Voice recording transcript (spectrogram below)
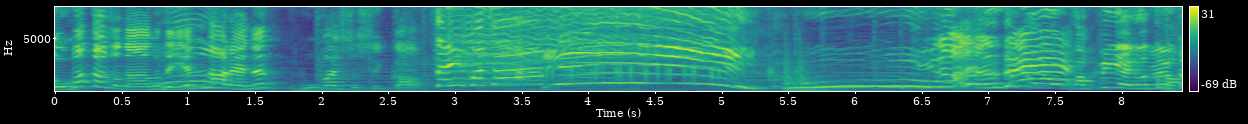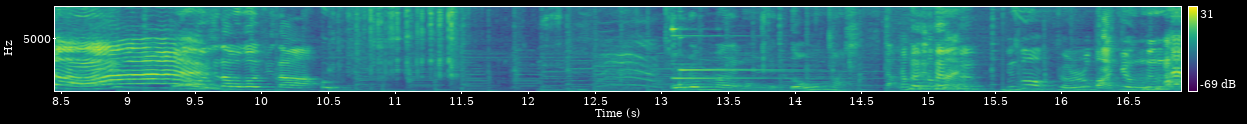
크림치 요즘 너무 핫하잖아 근데 옛날에는 뭐가 있었을까? 기대가 되는데? 박빙이야 이것도 그러니까. 박빙. 먹어봅시다 먹어봅시다. 오랜만에 먹는데 너무 맛있다. 잠깐만 이거 별로 맛이 없는데?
